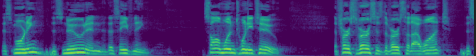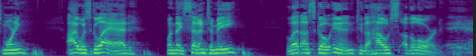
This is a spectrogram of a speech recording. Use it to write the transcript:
this morning, this noon, and this evening. Psalm 122. The first verse is the verse that I want this morning. I was glad when they said unto me, let us go in to the house of the Lord. Amen.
